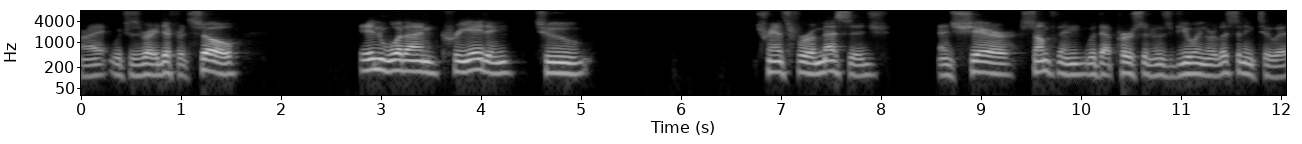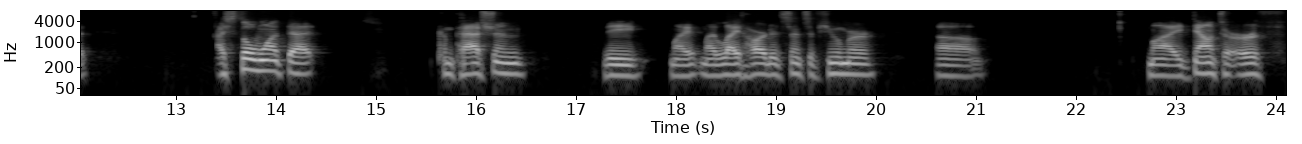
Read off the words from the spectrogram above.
all right, which is very different. So, in what I'm creating to transfer a message and share something with that person who's viewing or listening to it, I still want that compassion, the my my lighthearted sense of humor, uh, my down to earth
